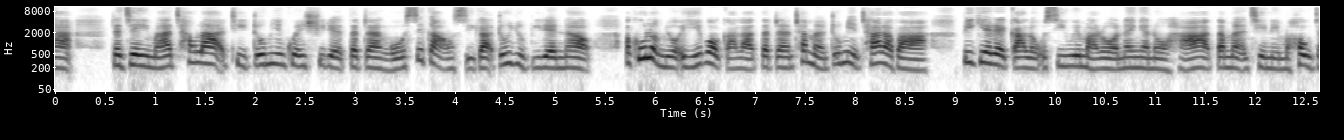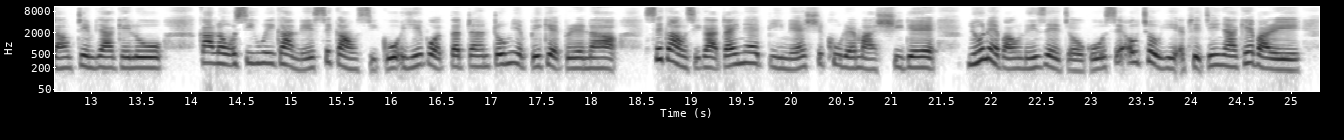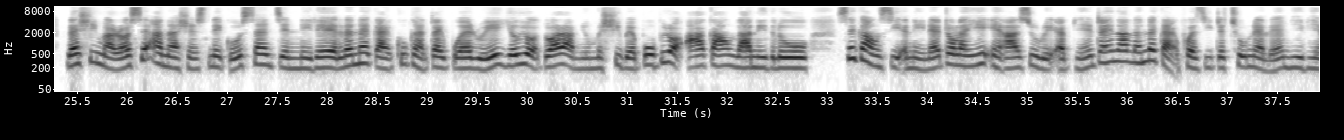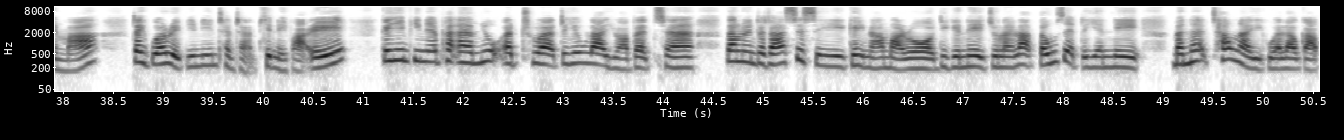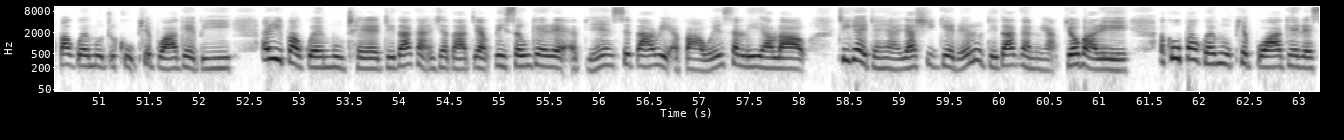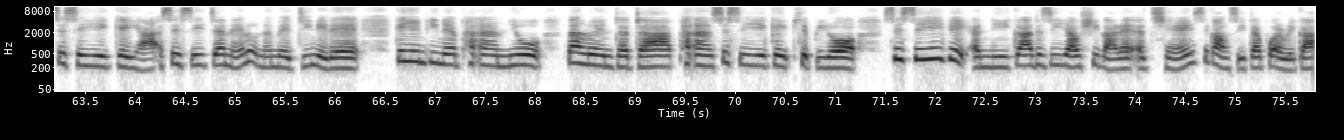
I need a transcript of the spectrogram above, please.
တစ်ကြိမ်မှာ6လအထိတိုးမြင့်ခွင့်ရှိတဲ့တက်တန်းကိုစစ်ကောင်စီကတိုးယူပြီးတဲ့နောက်အခုလိုမျိုးအရေးပေါ်ကာလတက်တန်းထပ်မံတိုးမြင့်ထားတာပါပြီးခဲ့တဲ့ကာလုံအစည်းအဝေးမှာတော့နိုင်ငံတော်ဟာတမန်အခြေအနေမဟုတ်ကြောင်းတင်ပြခဲ့လို့ကာလုံအစည်းအဝေးကနေစစ်ကောင်စီကိုအရေးပေါ်တက်တန်းတိုးမြင့်ပေးခဲ့ပြီးတဲ့နောက်စစ်ကောင်စီကတိုင်းနယ်ပြည်နယ်ရှစ်ခုထဲမှာရှိတဲ့မြို့နယ်ပေါင်း40ကျော်ကိုစစ်အုပ်ချုပ်ရေးအဖြစ်ကြေညာခဲ့ပါတယ်လက်ရှိမှာတော့စစ်အာဏာရှင်စနစ်ကိုစန့်ကျင်နေတဲ့လက်နက်ကင်ခုခံတိုက်ပွဲတွေရုပ်ရော့သွားတာမျိုးမရှိပဲပို့ပြီးတော့အားကောင်းလာနေသလိုစစ်ကောင်စီအနေနဲ့တော်လှန်ရေးအင်အားစုတွေအပြင်တိုင်းသားလက်နက်ကင်အဖွဲ့အစည်းတချို့နဲ့လည်းမြေပြင်မှာတိုက်ပွဲတွေပြင်းပြင်းထန်ထန်ဖြစ်နေပါတယ်။ ကရင်ပြည်နယ်ဖအံမြို့အထွတ်တရုတ်လရွာဘက်ချမ်းတန်လွင်တရားစစ်စေးဂိတ်နားမှာတော့ဒီကနေ့ဇူလိုင်လ31ရက်နေ့မနက်6နာရီခွဲလောက်ကပောက်ကွဲမှုတစ်ခုဖြစ်ပွားခဲ့ပြီးအဲ့ဒီပောက်ကွဲမှုထဲဒေသခံအရက်သားတယောက်သေဆုံးခဲ့တဲ့အပြင်စစ်သားတွေအပါအဝင်14ယောက်လောက်ထိခိုက်ဒဏ်ရာရရှိခဲ့တယ်လို့ဒေသခံတွေကပြောပါတယ်အခုပောက်ကွဲမှုဖြစ်ပွားခဲ့တဲ့စစ်စေးဂိတ်ဟာအစစ်စေးကျန်းတယ်လို့နာမည်ကြီးနေတဲ့ကရင်ပြည်နယ်ဖအံမြို့တန်လွင်တရားဖအံစစ်စေးဂိတ်ဖြစ်ပြီးတော့တော့စစ်ဆေးဂိတ်အနီးကားတစ်စီးရောက်ရှိလာတဲ့အချိန်စစ်ကောင်စီတပ်ဖွဲ့တွေက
